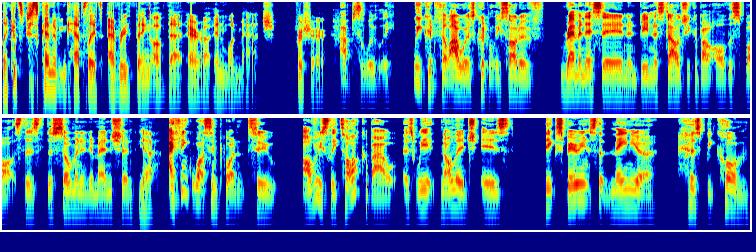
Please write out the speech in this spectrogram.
Like it's just kind of encapsulates everything of that era in one match. For sure. Absolutely. We could fill hours, couldn't we? Sort of reminiscing and being nostalgic about all the spots. There's there's so many dimension. Yeah. I think what's important to obviously talk about as we acknowledge is the experience that Mania has become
